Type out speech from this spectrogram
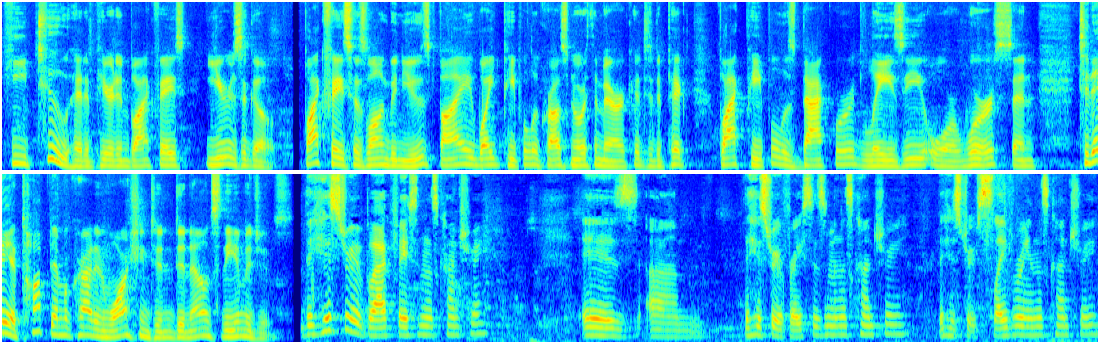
he too had appeared in blackface years ago. Blackface has long been used by white people across North America to depict black people as backward, lazy, or worse. And today, a top Democrat in Washington denounced the images. The history of blackface in this country is um, the history of racism in this country, the history of slavery in this country.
